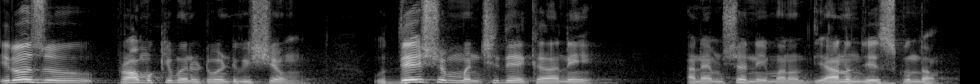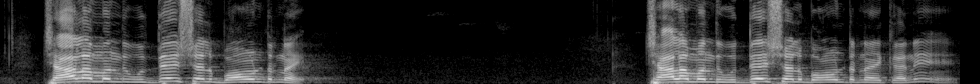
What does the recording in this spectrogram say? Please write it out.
ఈరోజు ప్రాముఖ్యమైనటువంటి విషయం ఉద్దేశం మంచిదే కానీ అనే అంశాన్ని మనం ధ్యానం చేసుకుందాం. చాలామంది ఉద్దేశాలు బాగుంటున్నాయి. చాలామంది ఉద్దేశాలు బాగుంటున్నాయి కానీ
